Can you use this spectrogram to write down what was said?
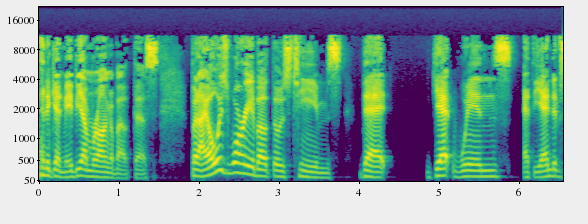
And again, maybe I'm wrong about this, but I always worry about those teams that get wins at the end of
